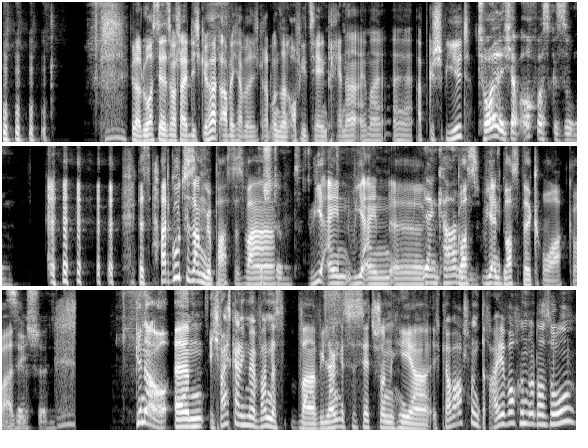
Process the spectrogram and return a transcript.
genau, du hast ja jetzt wahrscheinlich nicht gehört, aber ich habe gerade unseren offiziellen Trainer einmal äh, abgespielt. Toll, ich habe auch was gesungen. das hat gut zusammengepasst. Das war das wie ein wie ein äh, wie ein, Gos wie ein Gospelchor quasi. Sehr schön. Genau, ähm, ich weiß gar nicht mehr, wann das war. Wie lange ist es jetzt schon her? Ich glaube auch schon drei Wochen oder so,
